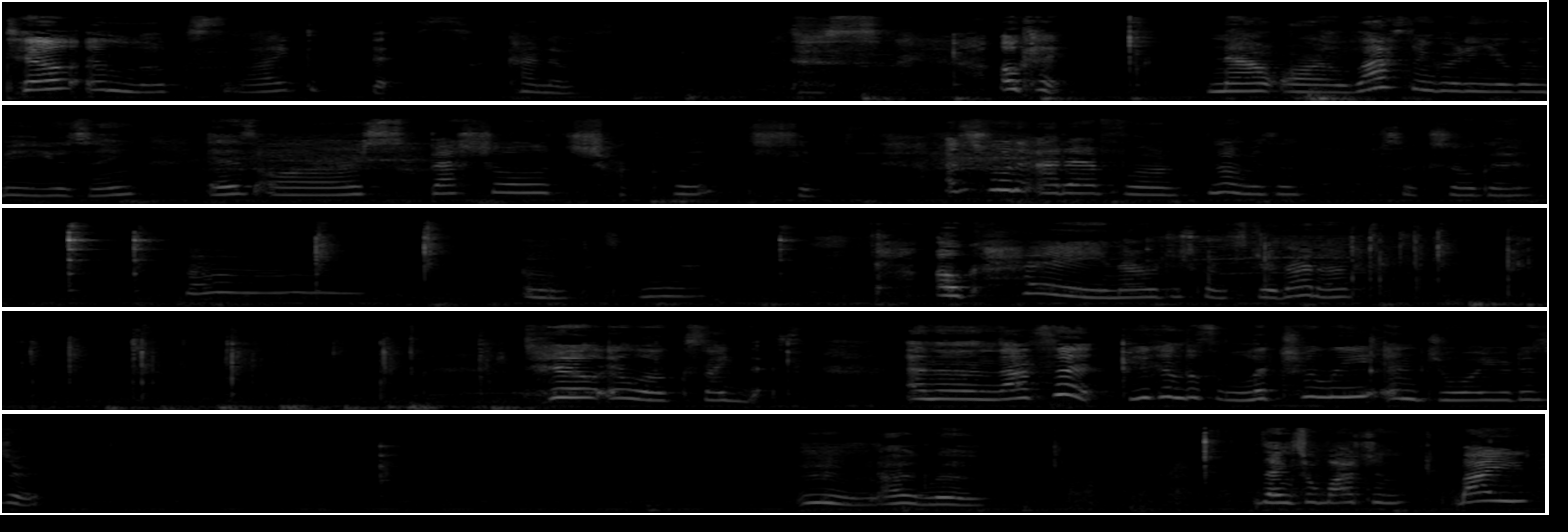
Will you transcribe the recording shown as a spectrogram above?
till it looks like this. Kind of like this. Okay, now our last ingredient you're gonna be using is our special chocolate chips. I just want to add it for no reason. This looks so good. I'm gonna some more. Okay, we're just going to stir that up till it looks like this. And then that's it. You can just literally enjoy your dessert. Mmm, I agree. Thanks for watching. Bye.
